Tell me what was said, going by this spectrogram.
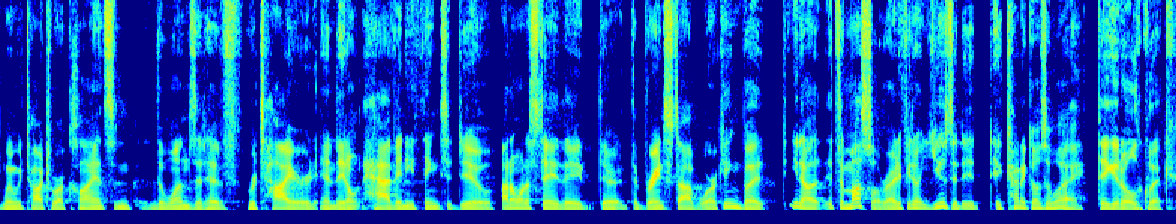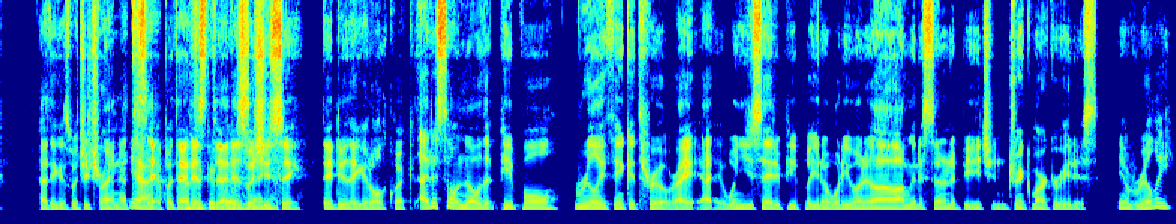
when we talk to our clients and the ones that have retired and they don't have anything to do, I don't want to say they their the brain stop working, but you know, it's a muscle, right? If you don't use it, it it kind of goes away. They get old quick. I think is what you're trying not to say, but that is that is what you it. see. They do. They get old quick. I just don't know that people really think it through, right? Uh, When you say to people, you know, what do you want to? Oh, I'm going to sit on a beach and drink margaritas. You know, really?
